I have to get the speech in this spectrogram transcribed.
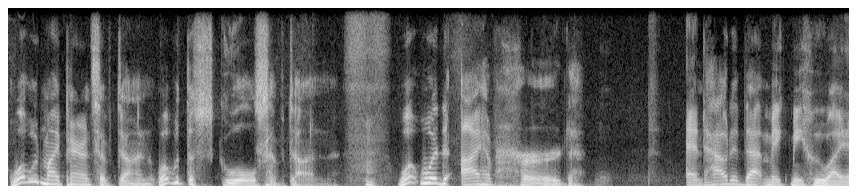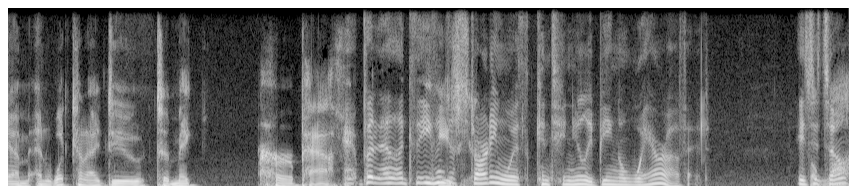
what would my parents have done? What would the schools have done? what would I have heard? And how did that make me who I am? And what can I do to make her path? But uh, like even just starting with continually being aware of it is It's its own.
